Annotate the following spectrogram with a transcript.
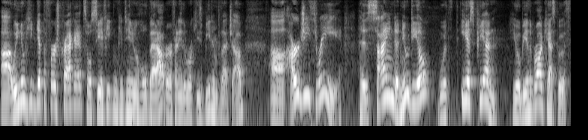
Uh, we knew he'd get the first crack at it, so we'll see if he can continue to hold that out or if any of the rookies beat him for that job. Uh, RG3 has signed a new deal with ESPN. He will be in the broadcast booth.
